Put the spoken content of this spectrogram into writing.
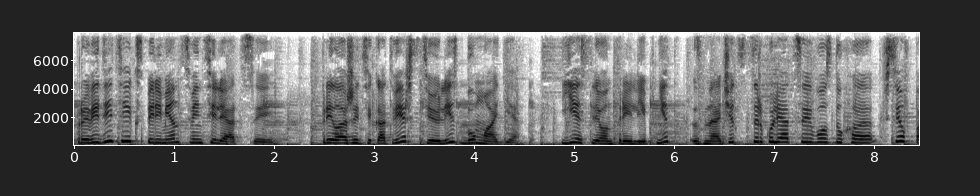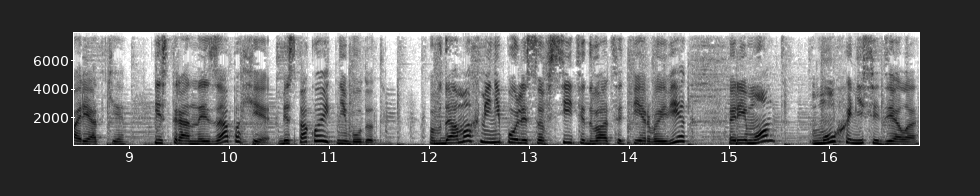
Проведите эксперимент с вентиляцией. Приложите к отверстию лист бумаги. Если он прилипнет, значит с циркуляцией воздуха все в порядке, и странные запахи беспокоить не будут. В домах мини-полисов Сити 21 век ремонт муха не сидела.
